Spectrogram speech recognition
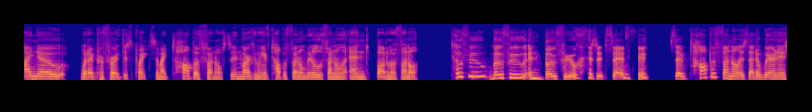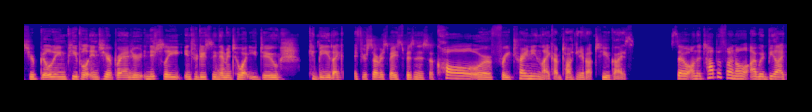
I know what I prefer at this point. So my top of funnel. So in marketing, we have top of funnel, middle of funnel, and bottom of funnel. Tofu, mofu, and bofu, as it said. So, top of funnel is that awareness. You're building people into your brand. You're initially introducing them into what you do. It can be like if you're service based business, a call or free training, like I'm talking about to you guys. So, on the top of funnel, I would be like,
